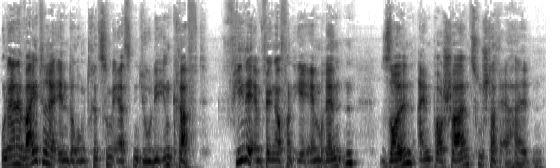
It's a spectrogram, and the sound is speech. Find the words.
Und eine weitere Änderung tritt zum 1. Juli in Kraft. Viele Empfänger von EM-Renten sollen einen pauschalen Zuschlag erhalten.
